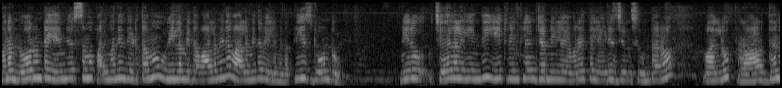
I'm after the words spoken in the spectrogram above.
మనం నోరుంటే ఏం చేస్తామో పది మందిని తిడతాము వీళ్ళ మీద వాళ్ళ మీద వాళ్ళ మీద వీళ్ళ మీద ప్లీజ్ డోంట్ డూ మీరు చేయగలిగింది ఈ ట్విన్ ఫ్లేమ్ జర్నీలో ఎవరైతే లేడీస్ జెంట్స్ ఉంటారో వాళ్ళు ప్రార్థన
